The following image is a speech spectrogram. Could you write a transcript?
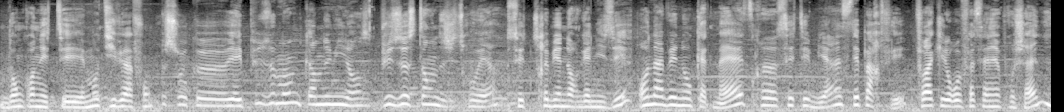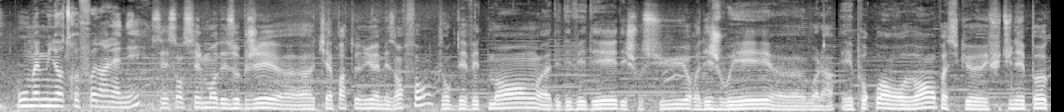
Donc on était motivés à fond. Je trouve qu'il y avait plus de monde qu'en 2011. Plus de stands, j'ai trouvé. hein. C'est très bien organisé. On avait nos 4 mètres, euh, c'était bien, c'était parfait. Il faudra qu'ils le refassent l'année prochaine, ou même une autre fois dans l'année. C'est essentiellement des objets euh, qui appartenaient à mes enfants, donc des vêtements, euh, des DVD, des chaussures, des jouets, euh, voilà. Et pourquoi on revend? Parce qu'il fut une époque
